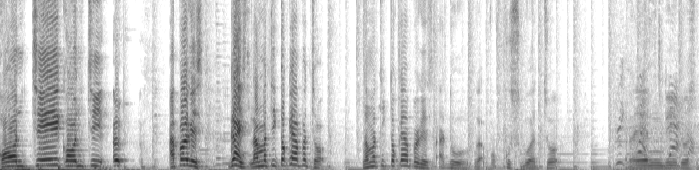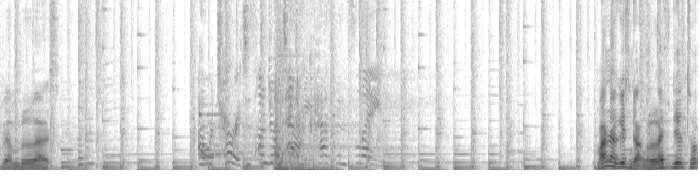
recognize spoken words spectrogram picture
Kunci, kunci. Eh, apa guys? Guys, nama TikToknya apa, Cok? Nama TikToknya apa, guys? Aduh, nggak fokus gua, Cok. Randy backup. 219. Our turret is under attack. Enemy has been slain. Mana guys nggak nge-live dia, Cok?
